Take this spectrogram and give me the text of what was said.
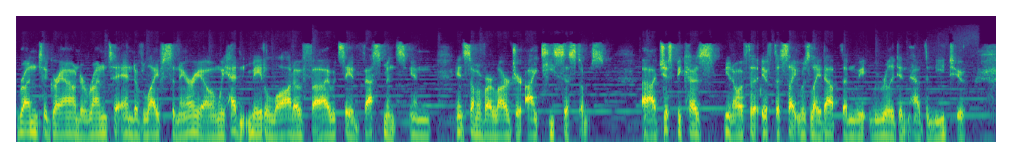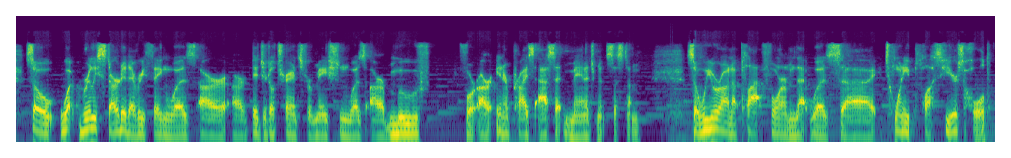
run to ground or run to end of life scenario. And we hadn't made a lot of uh, i would say investments in in some of our larger it systems uh, just because you know if the if the site was laid up then we, we really didn't have the need to. So what really started everything was our our digital transformation was our move for our enterprise asset management system. So we were on a platform that was uh, 20 plus years old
